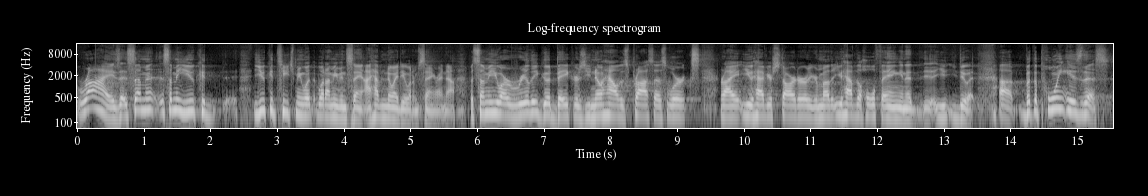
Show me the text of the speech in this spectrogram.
rise. Some, some of you could, you could teach me what, what I'm even saying. I have no idea what I'm saying right now. But some of you are really good bakers. You know how this process works, right? You have your starter, your mother, you have the whole thing, and it, you, you do it. Uh, but the point is this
